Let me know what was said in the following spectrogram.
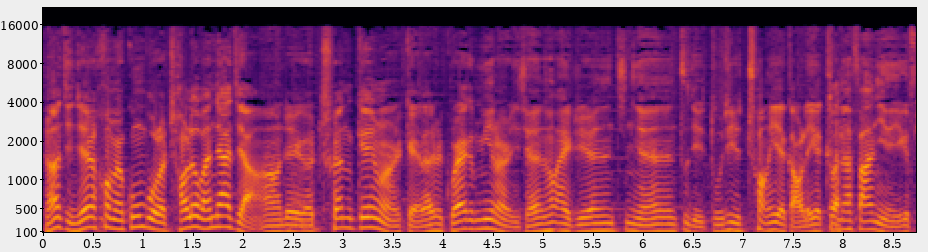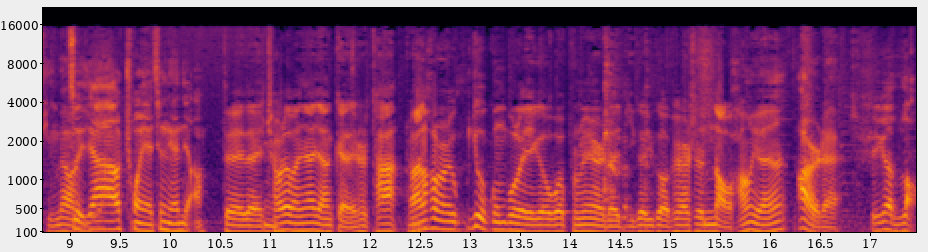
然后紧接着后面公布了潮流玩家奖，这个 Trend Gamer 给的是 Greg Miller，以前从 IGN，今年自己独立创业搞了一个 Kinda Funny 的一个频道，最佳创业青年奖。对对，潮流玩家奖给的是他。完了后面又公布了一个 World Premiere 的一个预告片，是脑航员二代。是一个老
